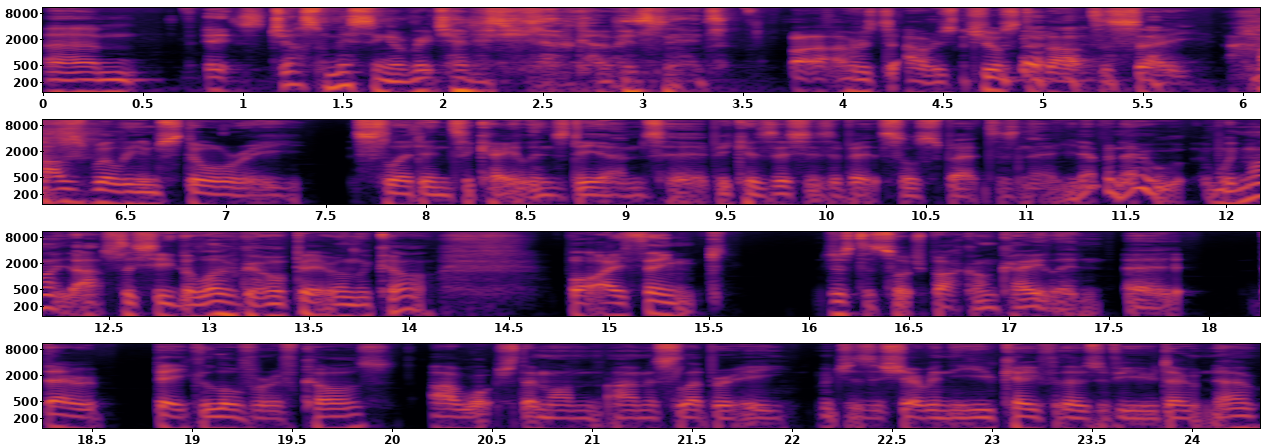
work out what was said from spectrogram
Um, it's just missing a Rich Energy logo, isn't it? I was I was just about to say, has William Storey slid into Caitlyn's DMs here? Because this is a bit suspect, isn't it? You never know. We might actually see the logo appear on the car. But I think, just to touch back on Caitlyn, uh, they're a big lover of cars. I watched them on I'm a Celebrity, which is a show in the UK for those of you who don't know.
